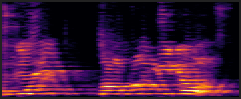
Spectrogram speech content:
subscribe for more videos.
